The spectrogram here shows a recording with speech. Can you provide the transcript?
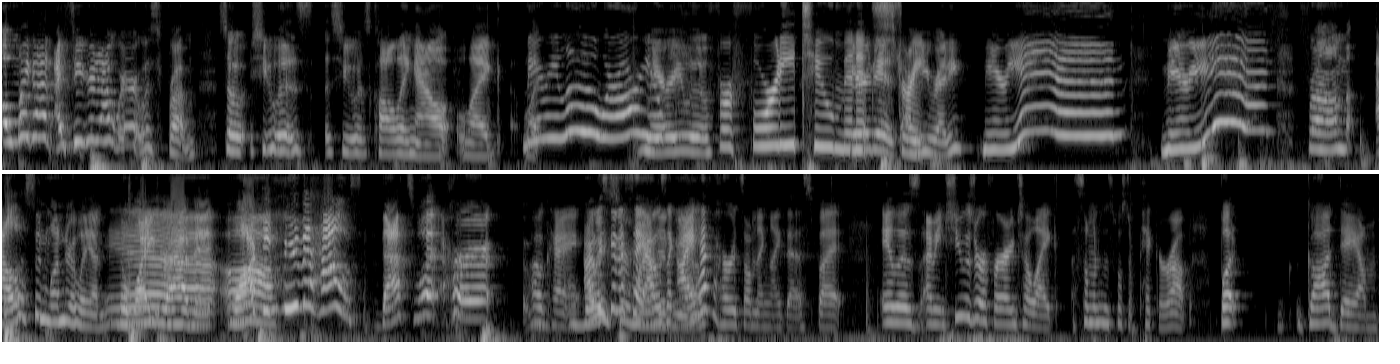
Oh my god! I figured out where it was from. So she was she was calling out like Mary Lou, where are you? Mary Lou. For 42 minutes Here it is. Are you ready? Marianne! Marianne! From Alice in Wonderland, the White Yeah. Rabbit, Oh. walking through the house. That's what her. Okay. I was gonna say, I was like, me I have heard something like this, but it was, I mean, she was referring to like someone who's supposed to pick her up, but goddamn,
